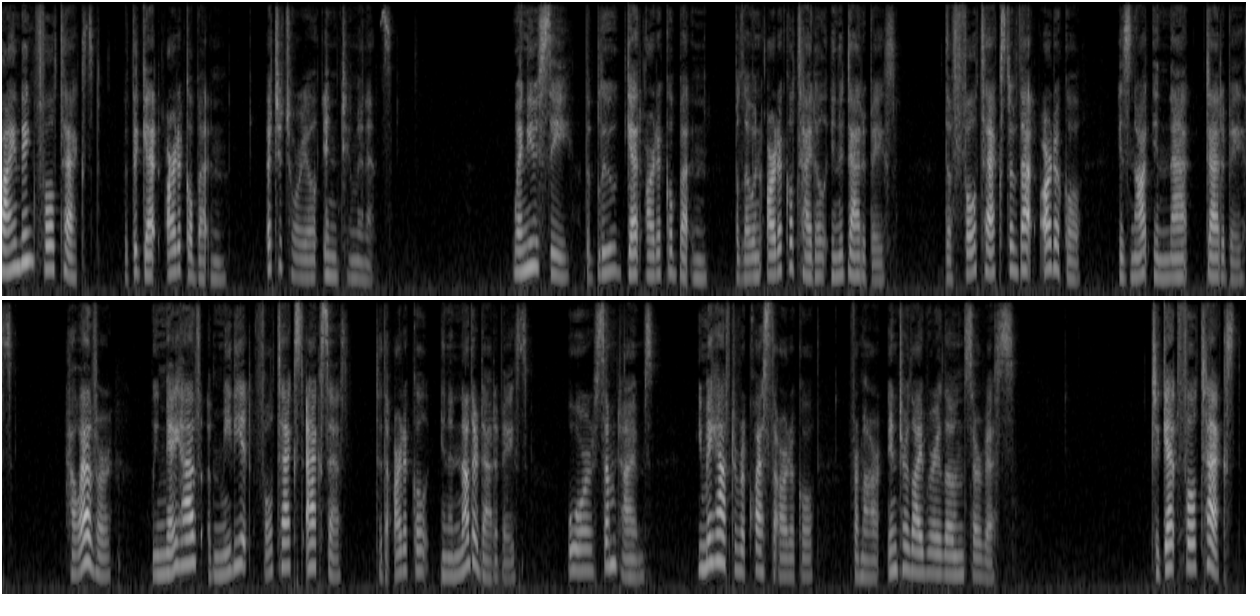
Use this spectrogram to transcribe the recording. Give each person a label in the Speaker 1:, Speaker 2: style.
Speaker 1: Finding full text with the Get Article button, a tutorial in two minutes. When you see the blue Get Article button below an article title in a database, the full text of that article is not in that database. However, we may have immediate full text access to the article in another database, or sometimes you may have to request the article from our Interlibrary Loan Service. To get full text,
